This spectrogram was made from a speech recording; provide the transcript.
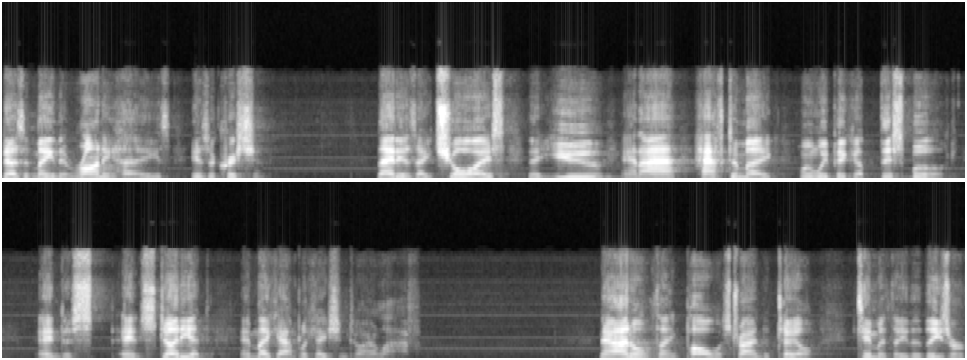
doesn't mean that Ronnie Hayes is a Christian. That is a choice that you and I have to make when we pick up this book and, to, and study it and make application to our life. Now, I don't think Paul was trying to tell Timothy that these are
